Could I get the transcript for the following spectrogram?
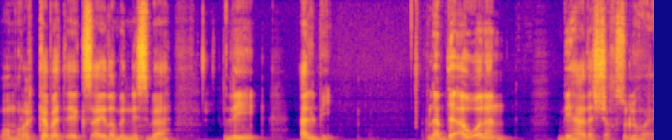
ومركبة X أيضا بالنسبة للB نبدأ أولا بهذا الشخص اللي هو A.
